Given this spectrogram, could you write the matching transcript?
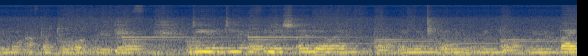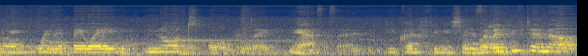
You know, after two or three days. Do you do you finish all your wine when you when you, when you, when you buy wine? When I buy wine, not all the time. Yeah. necessarily. You can't finish a Yeah, bottle. 750 ml.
